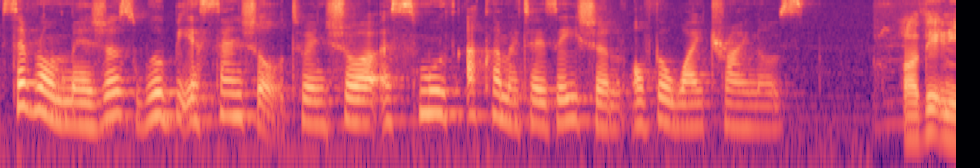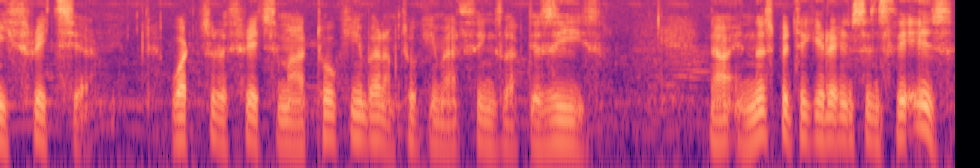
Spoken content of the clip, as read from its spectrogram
Several measures will be essential to ensure a smooth acclimatization of the white rhinos. Are there any threats here? What sort of threats am I talking about? I'm talking about things like disease. Now, in this particular instance, there is.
